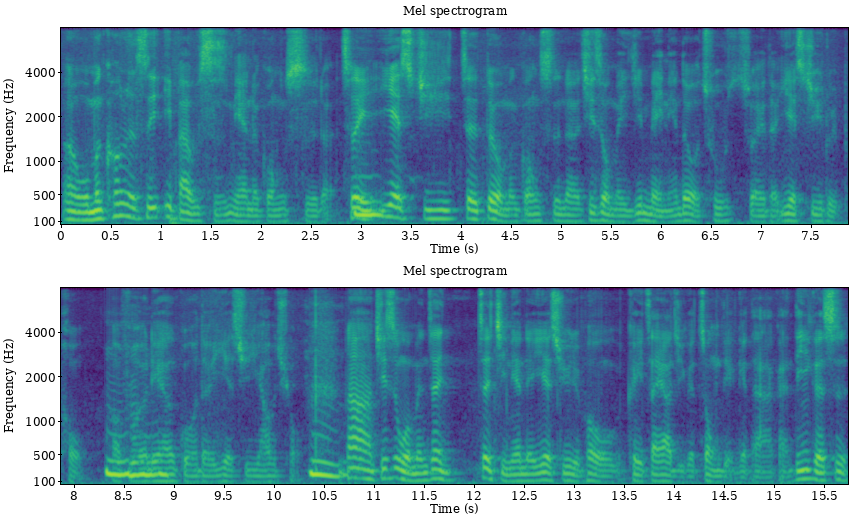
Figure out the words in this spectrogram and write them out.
呃，我们 COLA 是一百五十年的公司了，所以 ESG 这对我们公司呢，其实我们已经每年都有出所谓的 ESG report，符合联合国的 ESG 要求。嗯，那其实我们在这几年的 ESG report，我可以摘要几个重点给大家看。第一个是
